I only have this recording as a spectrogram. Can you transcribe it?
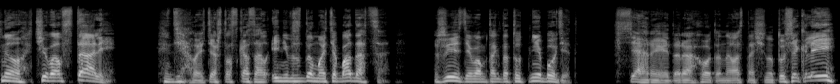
«Ну, чего встали? Делайте, что сказал, и не вздумайте бодаться. Жизни вам тогда тут не будет. Все рейдеры охоту на вас начнут. Усекли?»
